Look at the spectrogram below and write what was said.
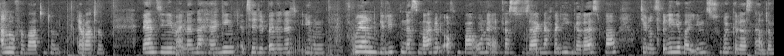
Anruf erwartete, erwarte. Während sie nebeneinander hergingen, erzählte Bernadette ihrem früheren Geliebten, dass Margaret offenbar ohne etwas zu sagen nach Berlin gereist war und ihre Zwillinge bei ihnen zurückgelassen hatte.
